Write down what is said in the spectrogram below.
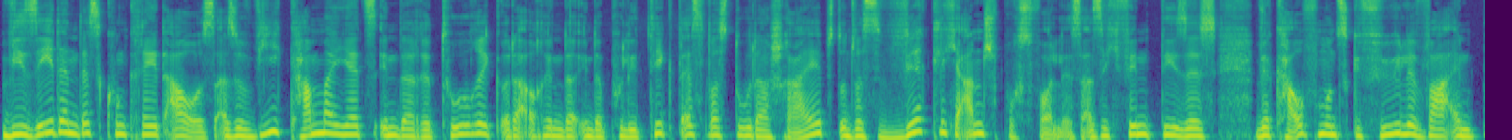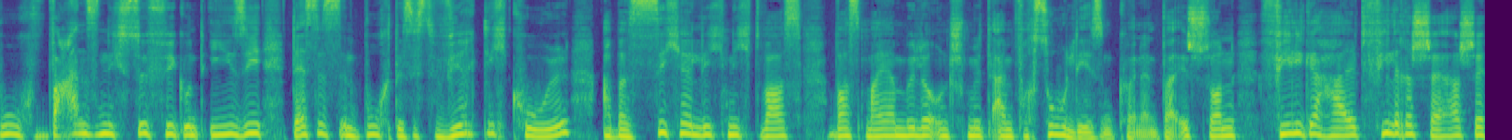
wie sehe denn das konkret aus? Also wie kann man jetzt in der Rhetorik oder auch in der, in der Politik das, was du da schreibst und was wirklich anspruchsvoll ist? Also ich finde dieses Wir kaufen uns Gefühle war ein Buch wahnsinnig süffig und easy. Das ist ein Buch, das ist wirklich cool toll, aber sicherlich nicht was, was Meier, Müller und Schmidt einfach so lesen können. Da ist schon viel Gehalt, viel Recherche,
